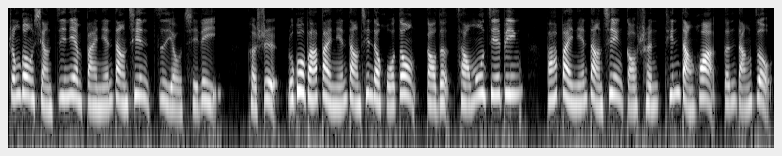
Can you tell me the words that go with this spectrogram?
中共想纪念百年党庆自有其理。可是，如果把百年党庆的活动搞得草木皆兵，把百年党庆搞成听党话、跟党走，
